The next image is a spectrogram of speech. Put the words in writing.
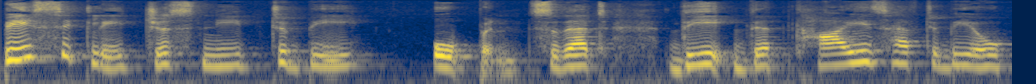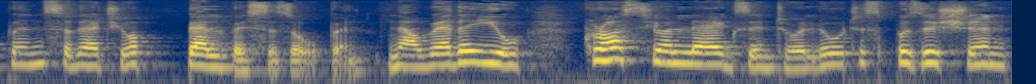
basically just need to be open so that the, the thighs have to be open so that your pelvis is open. Now, whether you cross your legs into a lotus position,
